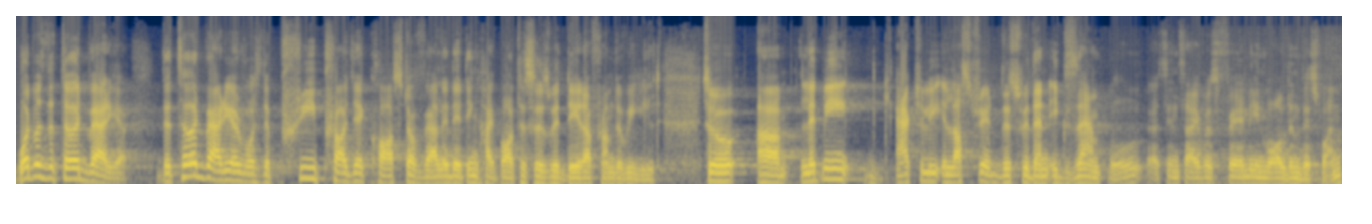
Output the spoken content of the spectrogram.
what was the third barrier? The third barrier was the pre-project cost of validating hypotheses with data from the field. So um, let me actually illustrate this with an example, uh, since I was fairly involved in this one.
